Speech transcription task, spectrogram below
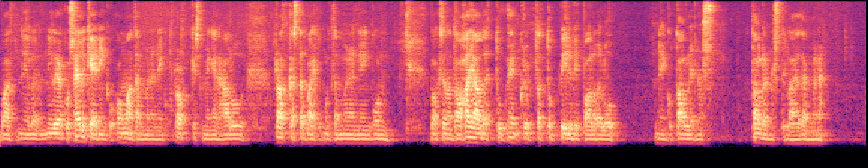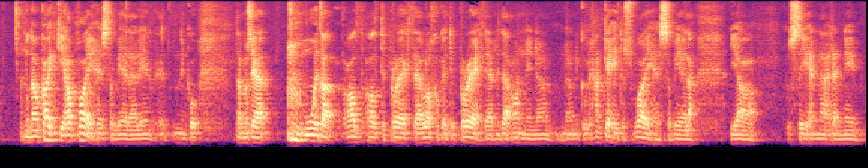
vaan niillä, niillä on joku selkeä niin kuin, oma tämmöinen niin prokkista, minkä ne haluaa ratkaista, vaikka tämmöinen niin kuin, vaikka sanotaan hajautettu, enkryptattu pilvipalvelu, niin kuin tallennus, tallennustila ja tämmöinen. Mutta on kaikki ihan vaiheessa vielä, eli niin kuin, tämmöisiä muita alt, alttiprojekteja ja lohkoketjuprojekteja, mitä on, niin ne on, ne on niin ihan kehitysvaiheessa vielä. Ja siihen nähden, niin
